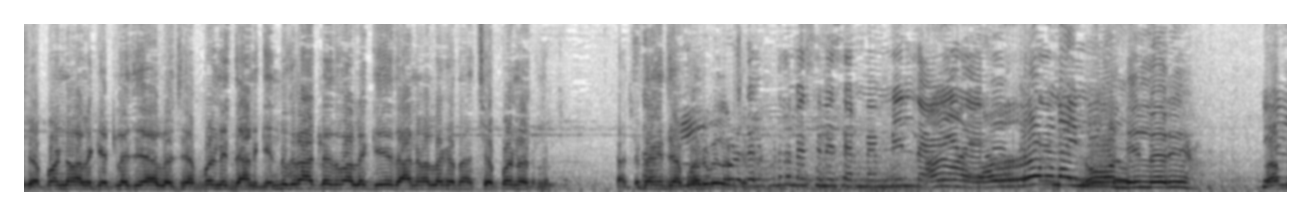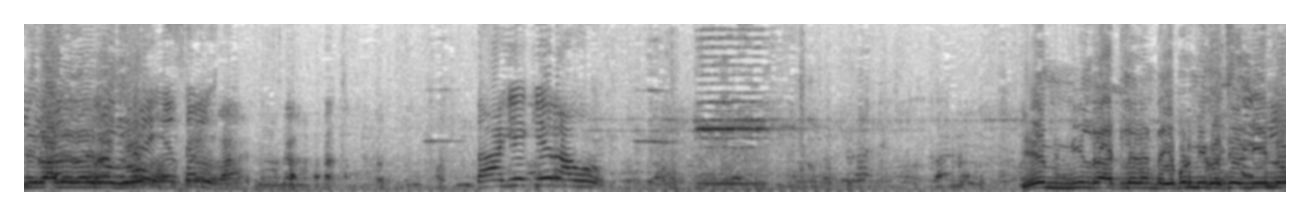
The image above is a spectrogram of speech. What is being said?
చెప్పండి వాళ్ళకి ఎట్లా చేయాలో చెప్పండి. దానికి ఎందుకు రావట్లేదు వాళ్ళకి? దాని వల్ల కదా చెప్పండి అట్లా. ఖచ్చితంగా చెప్పండి. ఓ రఫీ రాలేదా ఈరోజు? అసలు. తాగేకే రావు. ఏం నీళ్ళు రావట్లేదంట? ఎప్పుడు మీకు వచ్చేది నీళ్ళు?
